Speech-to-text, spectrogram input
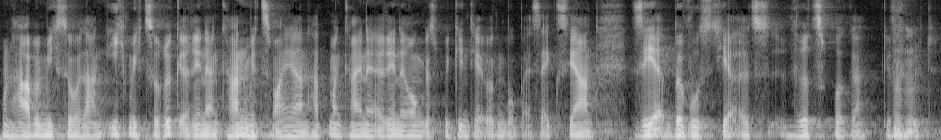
und habe mich, solange ich mich zurückerinnern kann, mit zwei Jahren hat man keine Erinnerung, das beginnt ja irgendwo bei sechs Jahren, sehr bewusst hier als Würzburger gefühlt. Mhm.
